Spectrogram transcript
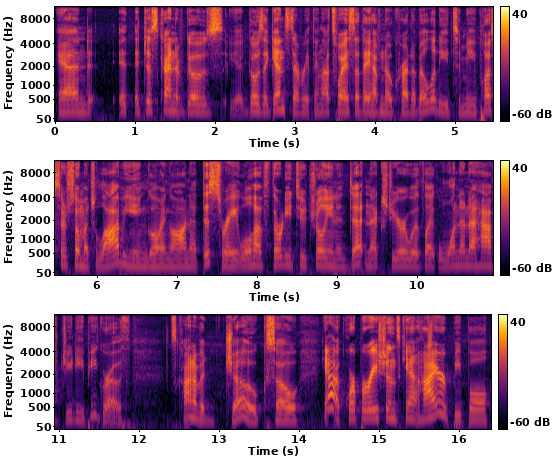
and it, it just kind of goes goes against everything. That's why I said they have no credibility to me. Plus, there's so much lobbying going on at this rate. We'll have 32 trillion in debt next year with like one and a half GDP growth. It's kind of a joke. So yeah, corporations can't hire people.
